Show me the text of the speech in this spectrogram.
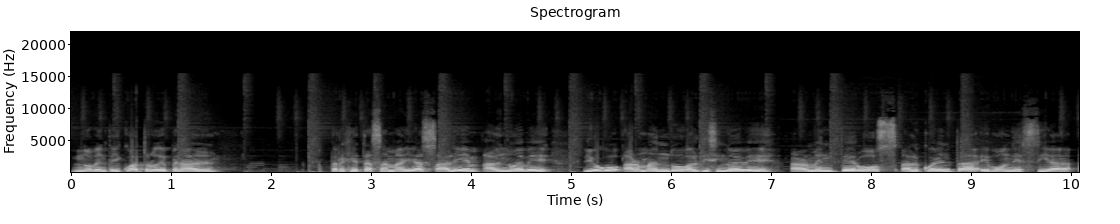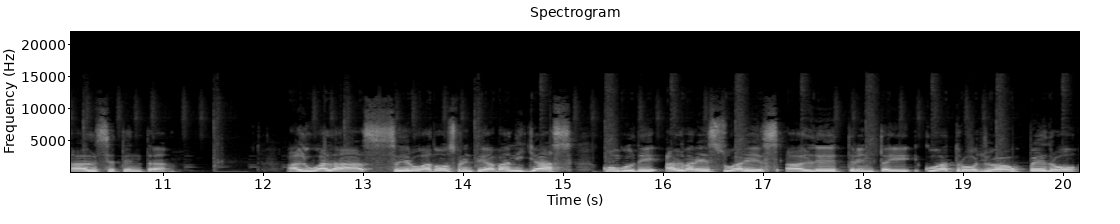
94 de penal. Tarjeta Samaya Salem al 9, Diego Armando al 19, Armenteros al 40 y Bonesia al 70. Alguadas 0 a 2 frente a Bani Jazz con gol de Álvarez Suárez al 34, Joao Pedro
